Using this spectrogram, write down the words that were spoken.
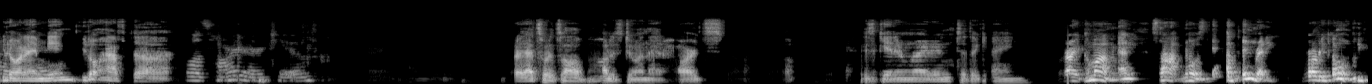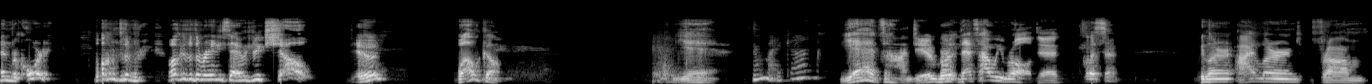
You know what I mean? You don't have to. Well, it's harder to. But that's what it's all about is doing that hard stuff. Is getting right into the game. All right, come on, man. Stop. No, I've been ready. We're already going. We've been recording. Welcome to the welcome to the Randy Savagery Show, dude. Welcome. Yeah. Oh my god. Yeah, it's on, dude. We're, that's how we roll, dude. Listen, we learned. I learned from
